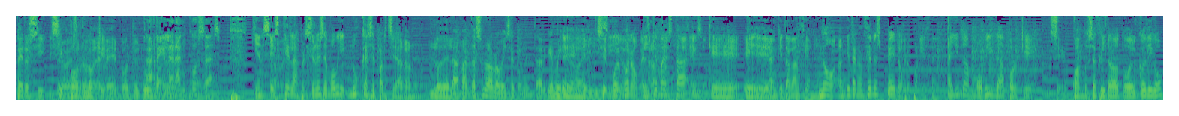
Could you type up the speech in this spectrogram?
pero si, si Pero por lo que. ver por YouTube. no. ¿Arreglarán cosas? Pff, ¿Quién sabe? Es que las versiones de móvil nunca se parchearon. Lo de la banda sonora lo vais a comentar, que me quedo Eh, ahí. sí, sí, pues, bueno, el tema está en que. Eh, han quitado canciones. no, han quitado canciones, pero pero por licencia. hay una movida porque cuando se ha filtrado todo el código,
